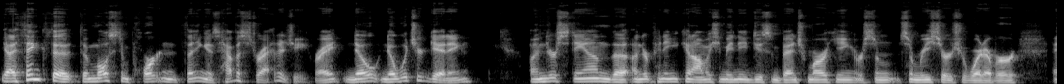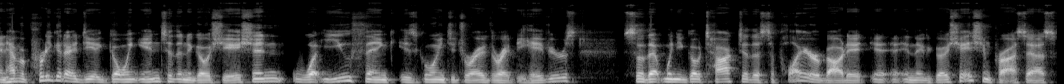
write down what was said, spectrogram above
Yeah, I think the the most important thing is have a strategy, right? Know know what you're getting, understand the underpinning economics. You may need to do some benchmarking or some some research or whatever, and have a pretty good idea going into the negotiation what you think is going to drive the right behaviors, so that when you go talk to the supplier about it in, the negotiation process,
